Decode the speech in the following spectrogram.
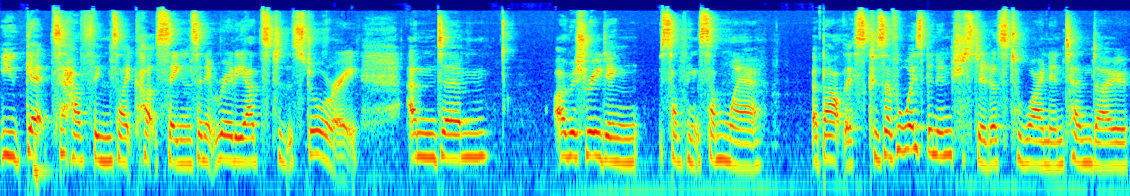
You get to have things like cutscenes, and it really adds to the story. And um, I was reading something somewhere about this because I've always been interested as to why Nintendo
